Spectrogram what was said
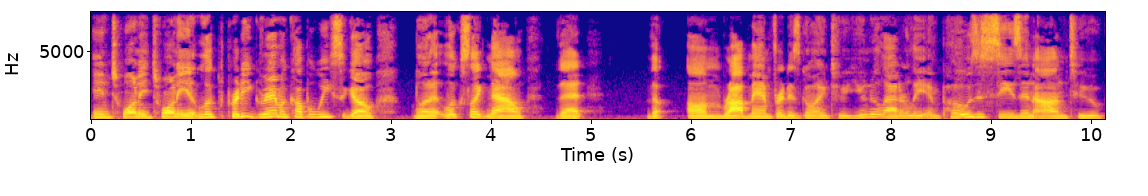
in 2020. It looked pretty grim a couple weeks ago, but it looks like now that the um Rob Manfred is going to unilaterally impose a season onto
